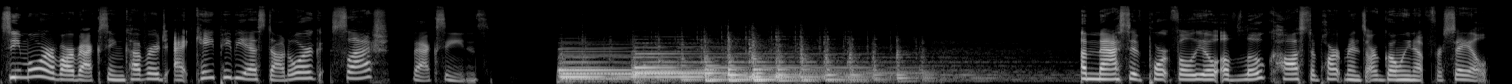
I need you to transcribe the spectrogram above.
See more of our vaccine coverage at kpbs.org/vaccines. A massive portfolio of low cost apartments are going up for sale,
